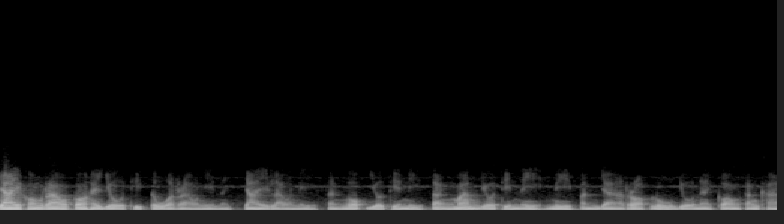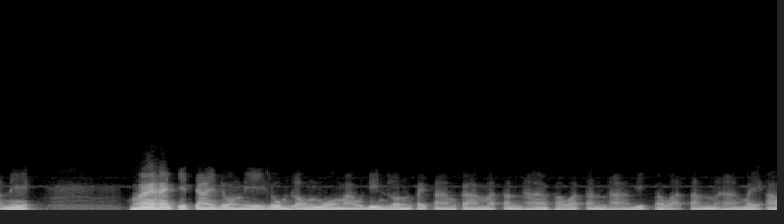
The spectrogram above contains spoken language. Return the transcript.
ใจของเราก็ให้อยู่ที่ตัวเรานี่นะใจเรานี้ สงบอยู่ที่นี้ตั้งมั่นอยู่ที่นี้มีปัญญารอบรู้อยู่ในกองสังขารนี้ไม่ให้จิตใจดวงนี้ลุ่มหลงมัวเมาดิ้นลนไปตามกามตัณหาภาวะตัณหาวิภาวะตัณหาไม่เอา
